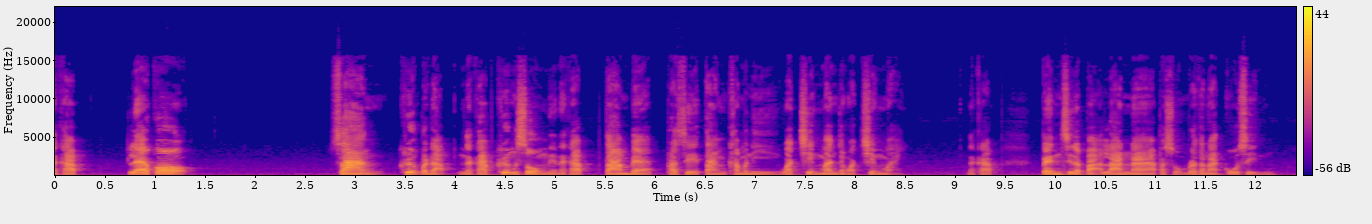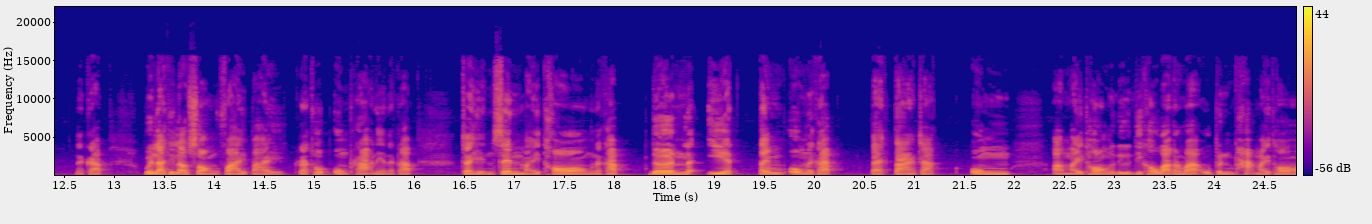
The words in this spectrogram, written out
นะครับ แล้วก็สร้างเครื่องประดับนะครับเครื่องทรงเนี่ยนะครับตามแบบพระเสตังคมณีวัดเชียงมั่นจังหวัดเชียงใหม่นะครับเป็นศิลปะล้านนาผสมรัตนโกสินทร์นะครับ เวลาที่เราส่องไฟไปกระทบองค์พระเนี่ยนะครับ จะเห็นเส้นไหมทองนะครับ เดินละเอียดเต็มองค์เลยครับ แตกต่างจากองค์ไหมทองอื่นๆที่เขาว่ากันว่าโอ้เป็นพระไหมทอง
